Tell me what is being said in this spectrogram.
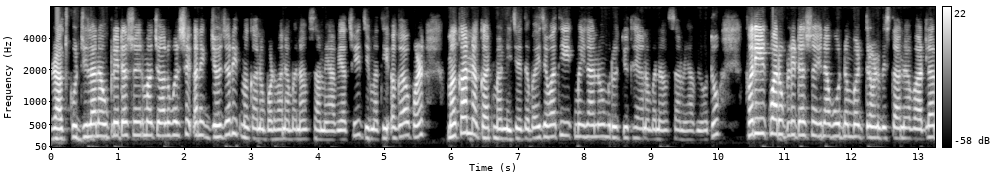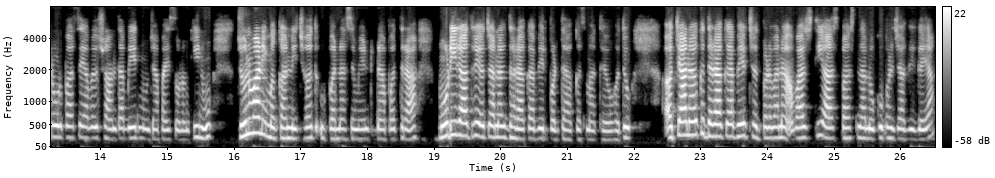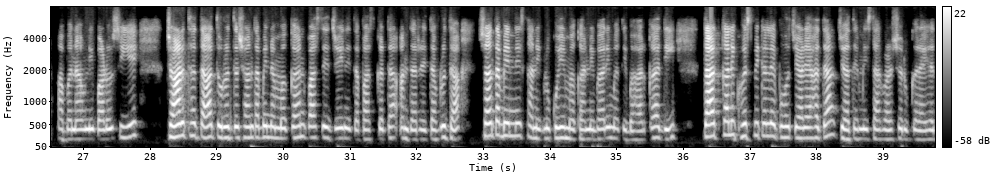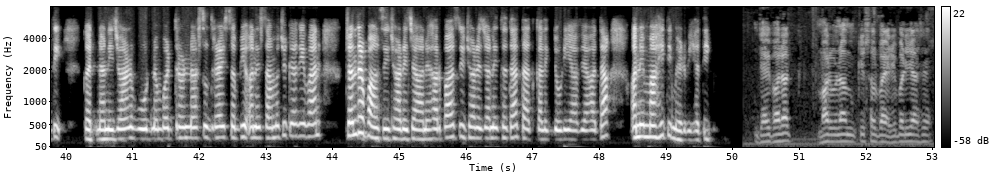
રાજકોટ જિલ્લાના ઉપલેટા શહેરમાં ચાલુ વર્ષે અનેક જર્જરિત મકાનો પડવાના બનાવ સામે આવ્યા છે, જેમાંથી અગાઉ પણ મકાનના કાટમાળ નીચે દબાઈ જવાથી એક મહિલાનું મૃત્યુ થયાનો બનાવ સામે આવ્યો હતો. ફરી એકવાર ઉપલેટા શહેરના વોર્ડ નંબર ત્રણ વિસ્તારના વાડલા રોડ પાસે આવેલ શાંતાબેન મુંજાભાઈ સોલંકીનું જૂનવાણી મકાનની છત ઉપરના સિમેન્ટના પતરા મોડી રાત્રે અચાનક ધડાકાભેર પડતા અકસ્માત થયો હતો. અચાનક ધડાકાભેર છત પડવાના અવાજથી આસપાસના લોકો પણ જાગી ગયા. આ બનાવની પાડોશીએ જાણ થતા તુરંત શાંતાબેનના મકાન પાસે જઈને તપાસ કરતા અંદર રહેતા વૃદ્ધા શાંતાબેનને સ્થાનિક લોકોએ મકાનની બારીમાંથી બહાર કાઢી તાત્કાલિક હોસ્પિટલે પહોંચાડ્યા હતા, જ્યાં તેમની સારવાર શરૂ કરાઈ હતી. ઘટનાની જાણ વોર્ડ નંબર ત્રણના સુધરાઈ સભ્ય અને સામાજિક આગેવાન ચંદ્રપાલસિંહ જાડેજા અને હરપાલસિંહ જાડેજાને થતા તાત્કાલિક દોડી આવ્યા હતા અને માહિતી મેળવી હતી. જય ભારત. મારું નામ કિશોરભાઈ રીબડિયા છે.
